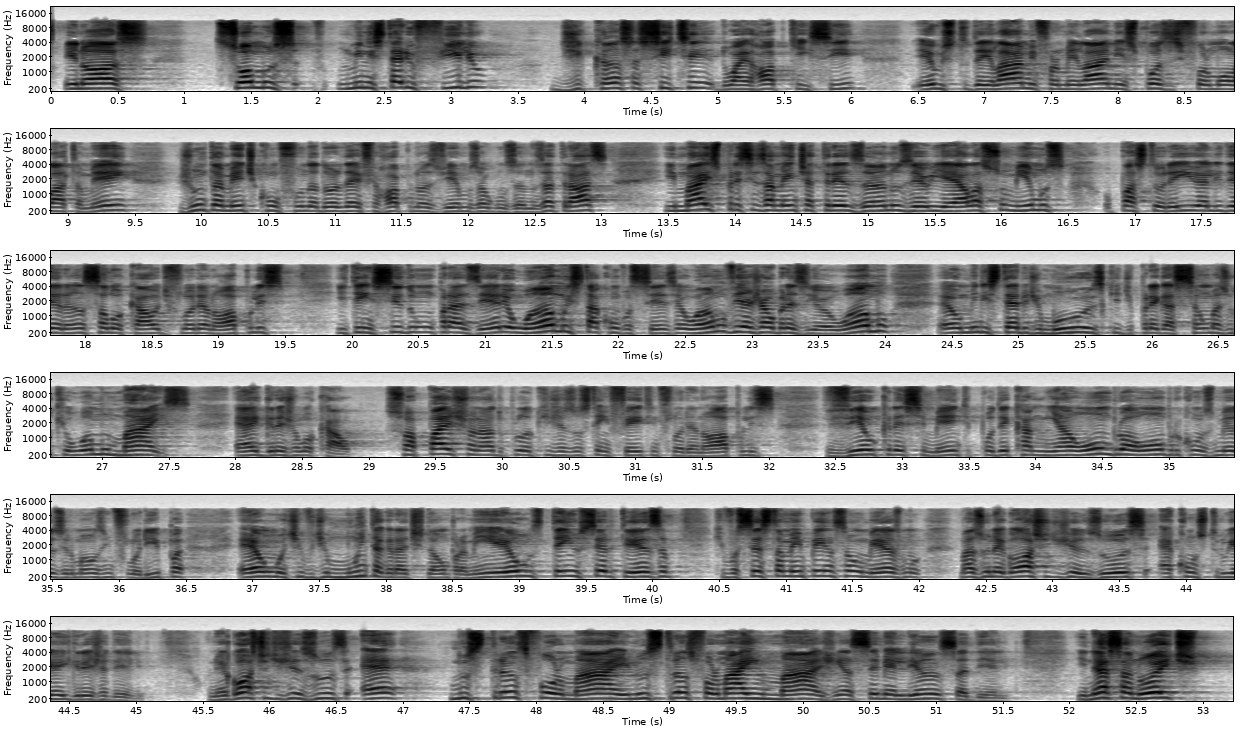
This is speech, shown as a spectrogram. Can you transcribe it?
E nós somos um ministério filho de Kansas City, do IHOP KC. Eu estudei lá, me formei lá, minha esposa se formou lá também. Juntamente com o fundador da F-Hop, nós viemos alguns anos atrás. E mais precisamente há três anos, eu e ela assumimos o pastoreio e a liderança local de Florianópolis. E tem sido um prazer, eu amo estar com vocês, eu amo viajar ao Brasil, eu amo é, o ministério de música e de pregação, mas o que eu amo mais é a igreja local. Sou apaixonado pelo que Jesus tem feito em Florianópolis, ver o crescimento e poder caminhar ombro a ombro com os meus irmãos em Floripa é um motivo de muita gratidão para mim. Eu tenho certeza que vocês também pensam o mesmo, mas o negócio de Jesus é construir a igreja dele. O negócio de Jesus é nos transformar e nos transformar a imagem, a semelhança dele. E nessa noite,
